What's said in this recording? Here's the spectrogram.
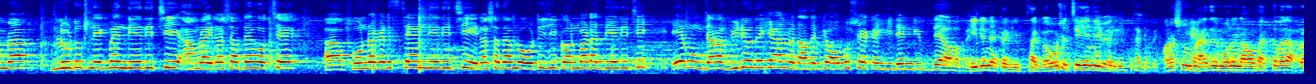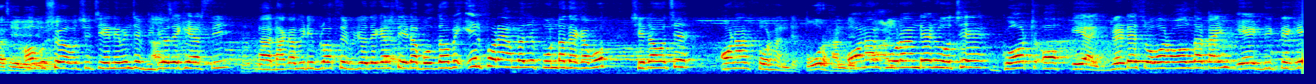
আমরা ব্লুটুথ নেকব্যান্ড দিয়ে দিচ্ছি আমরা এটার সাথে হচ্ছে ফোন রাখার স্ট্যান্ড দিয়ে দিচ্ছি এটার সাথে আমরা ওটিজি কনভার্টার দিয়ে দিচ্ছি এবং যারা ভিডিও দেখে আসবে তাদেরকে অবশ্যই একটা হিডেন গিফট দেওয়া হবে। হিডেন একটা গিফট থাকবে অবশ্যই চেয়ে নেবেন। থাকবে। অনেক সময় ভাইদের মনে নাও থাকতে পারে আপনারা চেয়ে নেবেন অবশ্যই অবশ্যই চেয়ে নেবেন যে ভিডিও দেখে আসছি ঢাকা ভিডিও ব্লগসের ভিডিও দেখে আসছি এটা বলতে হবে। এরপরে আমরা যে ফোনটা দেখাবো সেটা হচ্ছে Honor four hundred 400 Honor four hundred হচ্ছে god of AI greatest over all the time AI দিক থেকে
